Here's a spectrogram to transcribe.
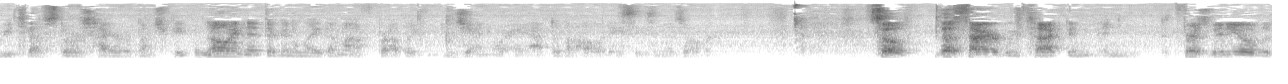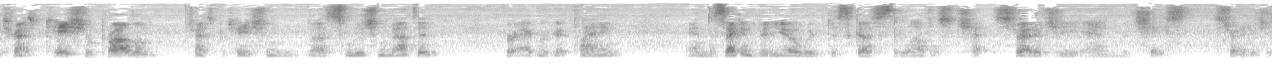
retail stores hire a bunch of people knowing that they're going to lay them off probably in January after the holiday season is over. So, thus far, we've talked in, in the first video of the transportation problem, transportation uh, solution method for aggregate planning. And the second video, we've discussed the levels strategy and the chase strategy.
